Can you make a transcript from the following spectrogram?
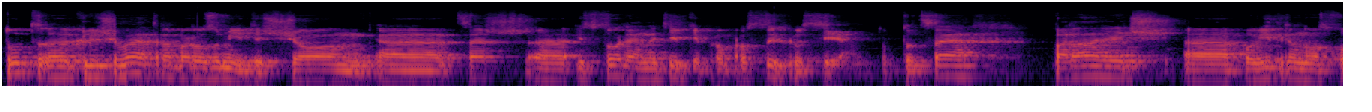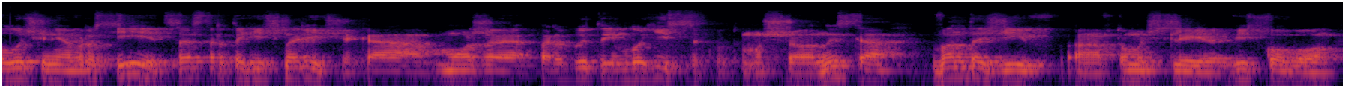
Тут е, ключове треба розуміти, що е, це ж е, історія не тільки про простих росіян, тобто це. Параліч е, повітряного сполучення в Росії це стратегічна річ, яка може перебити їм логістику, тому що низка вантажів, е, в тому числі військового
